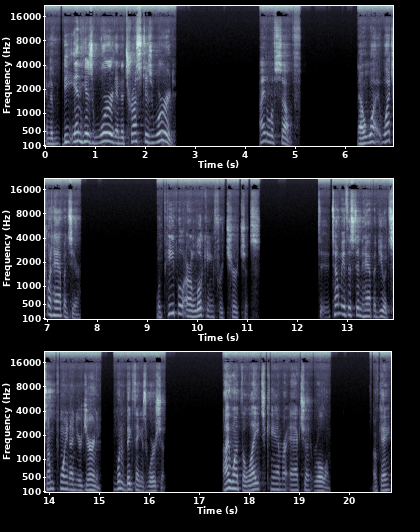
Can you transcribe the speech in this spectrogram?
and to be in His Word and to trust His Word. Idol of self. Now watch what happens here. When people are looking for churches, tell me if this didn't happen to you at some point on your journey. One big things is worship. I want the lights, camera, action, roll them. Okay?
